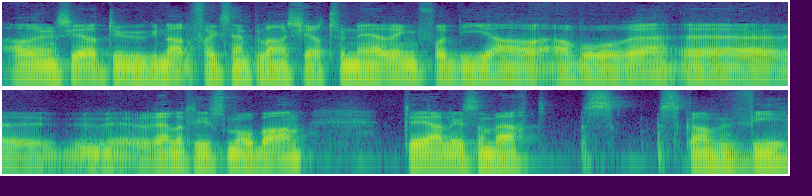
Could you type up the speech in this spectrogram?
arrangert dugnad, f.eks. arrangert turnering for de av, av våre uh, relativt små barn, det har liksom vært Skal vi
